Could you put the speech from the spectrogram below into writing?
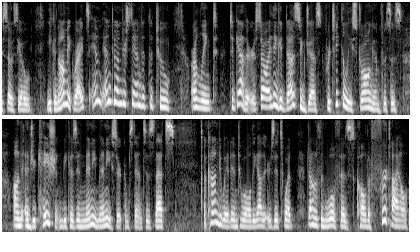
socio-economic rights and, and to understand that the two are linked together. So I think it does suggest particularly strong emphasis on education because, in many, many circumstances, that's a conduit into all the others. It's what Jonathan Wolff has called a fertile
